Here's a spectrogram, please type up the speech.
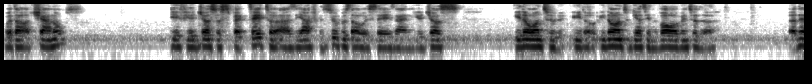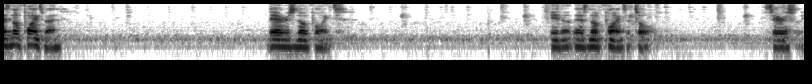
with our channels, if you're just a spectator, as the African superstar always says, and you just you don't want to you know you don't want to get involved into the uh, there's no point man. There is no point. You know there's no point at all. Seriously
